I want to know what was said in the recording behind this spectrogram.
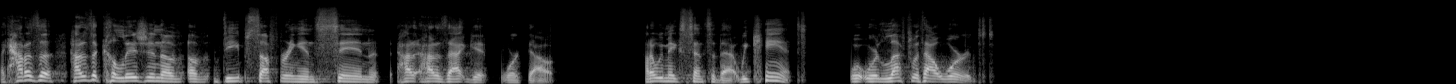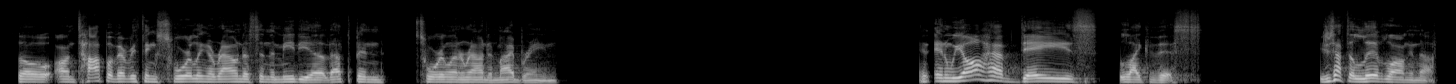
Like how does a how does a collision of, of deep suffering and sin, how, how does that get worked out? How do we make sense of that? We can't. We're left without words. So, on top of everything swirling around us in the media, that's been swirling around in my brain. And, and we all have days like this. You just have to live long enough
